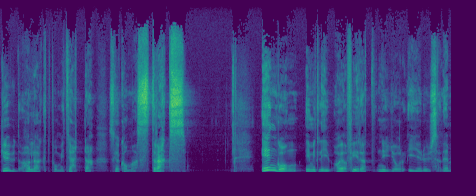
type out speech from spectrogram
Gud har lagt på mitt hjärta ska komma strax. En gång i mitt liv har jag firat nyår i Jerusalem.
